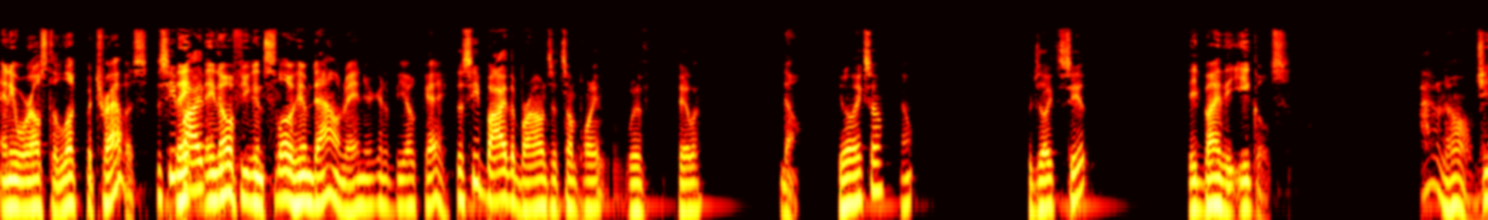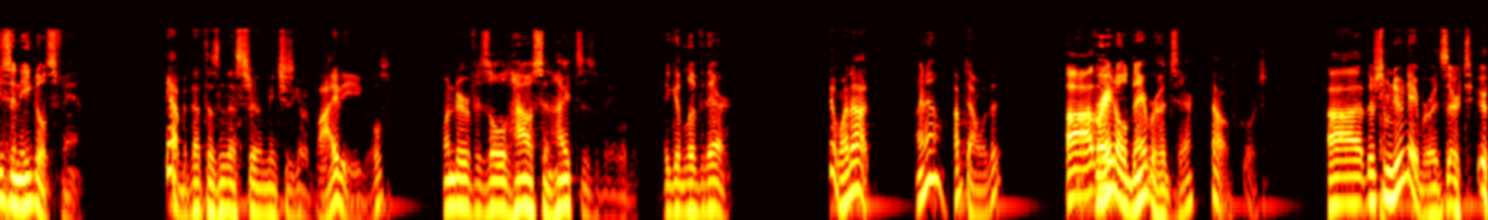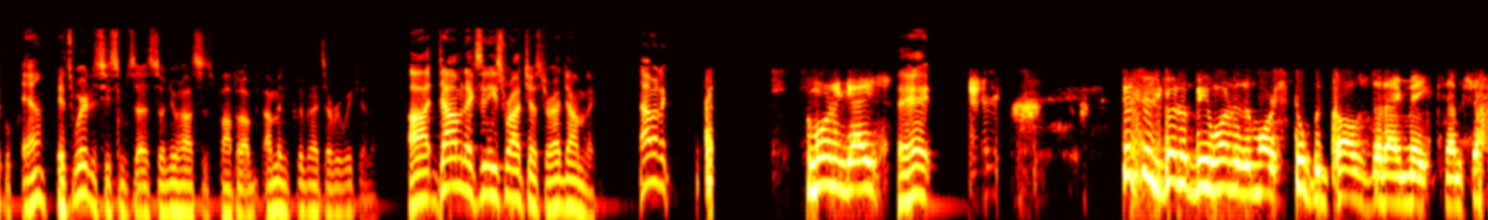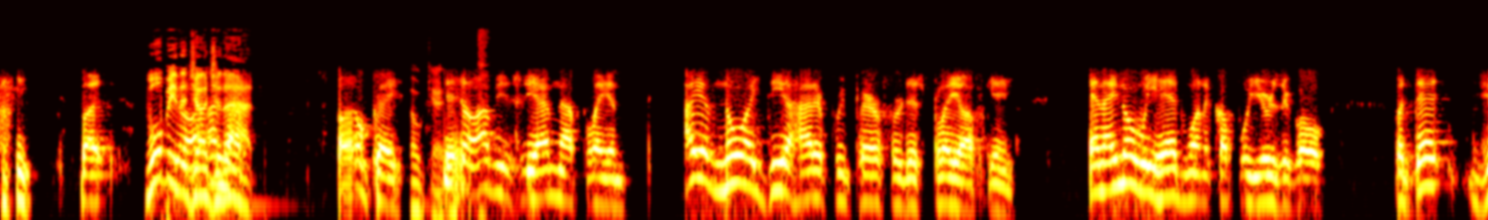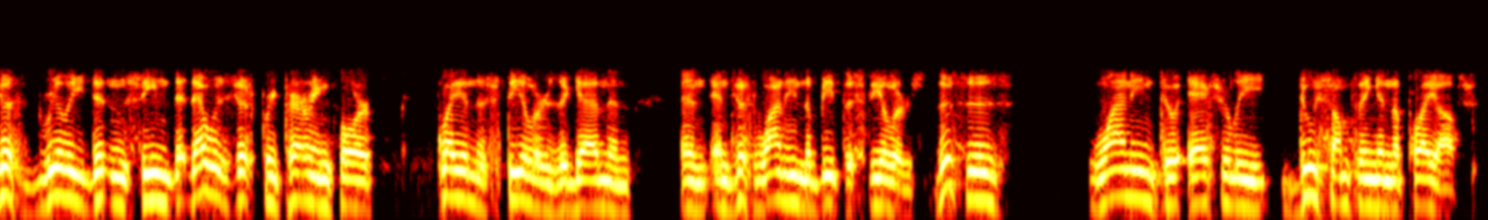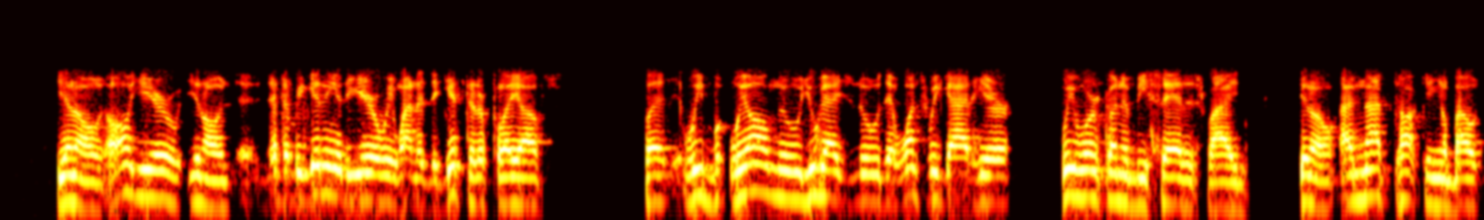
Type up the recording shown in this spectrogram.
anywhere else to look but Travis. Does he they, buy- they know if you can slow him down, man, you're going to be okay. Does he buy the Browns at some point with Taylor? No, You don't think so? no. Would you like to see it? They'd buy the Eagles. I don't know. She's an Eagles fan. Yeah, but that doesn't necessarily mean she's going to buy the Eagles. Wonder if his old house in Heights is available. They could live there. Yeah, why not? I know. I'm down with it. Uh, Great old neighborhoods there. No, of course. Uh, there's some new neighborhoods there too. Yeah. It's weird to see some uh, some new houses popping up. I'm in Cleveland Heights every weekend. Uh, Dominic's in East Rochester. Hi, Dominic. Dominic. Good morning, guys. Hey, hey. This is going to be one of the more stupid calls that I make. I'm sorry, but We'll be the No, judge I'm of not- that. okay. Okay. You know, obviously, I'm not playing. I have no idea how to prepare for this playoff game, and I know we had one a couple of years ago, but that just really didn't seem that that was just preparing for playing the Steelers again and and and just wanting to beat the Steelers. This is wanting to actually do something in the playoffs. You know, all year, you know, at the beginning of the year we wanted to get to the playoffs, but we we all knew, you guys knew that once we got here, we weren't going to be satisfied. You know, I'm not talking about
